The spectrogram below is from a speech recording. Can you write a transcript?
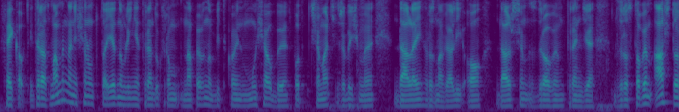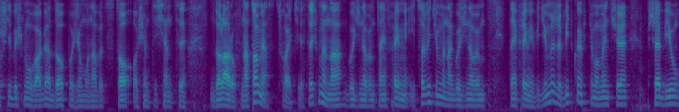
fake out. I teraz mamy naniesioną tutaj jedną linię trendu, którą na pewno Bitcoin musiałby podtrzymać, żebyśmy dalej rozmawiali o dalszym zdrowym trendzie wzrostowym, aż doszlibyśmy, uwaga, do poziomu nawet 108 tysięcy dolarów. Natomiast, słuchajcie, jesteśmy na godzinowym timeframe i co widzimy na godzinowym timeframe? Widzimy, że Bitcoin w tym momencie przebił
